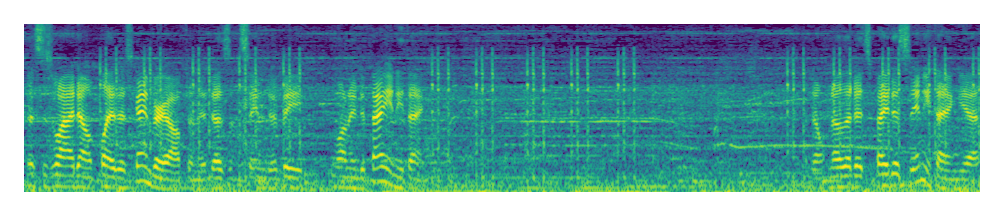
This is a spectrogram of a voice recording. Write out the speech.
This is why I don't play this game very often. It doesn't seem to be wanting to pay anything. I don't know that it's paid us anything yet.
